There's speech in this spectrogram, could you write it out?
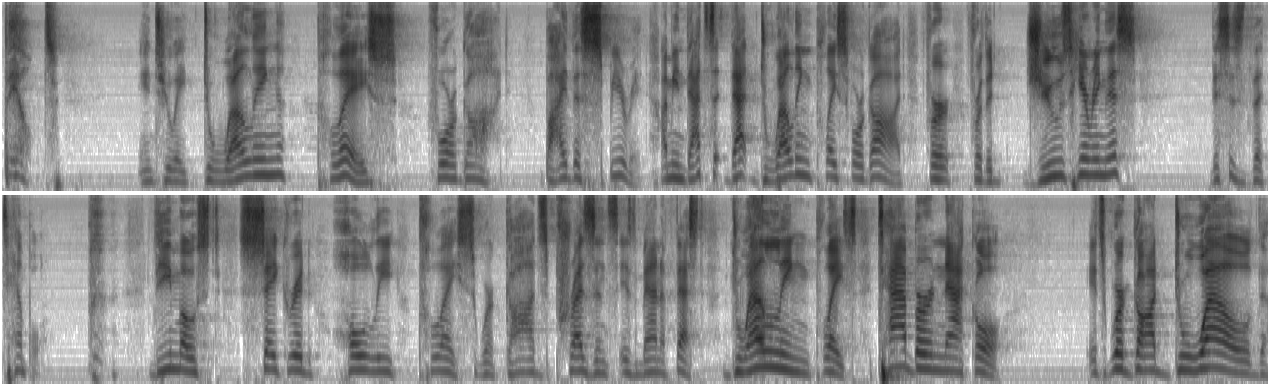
built into a dwelling place for God by the Spirit. I mean, that's that dwelling place for God. For, for the Jews hearing this, this is the temple, the most sacred, holy place where God's presence is manifest, dwelling place, tabernacle. It's where God dwelled.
